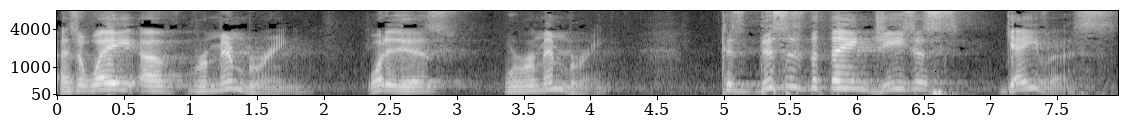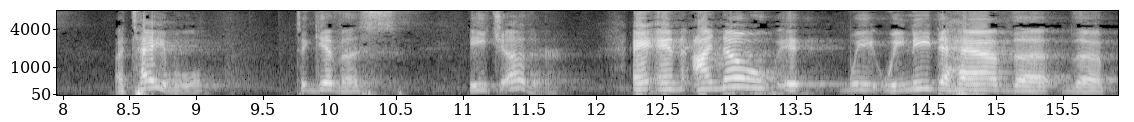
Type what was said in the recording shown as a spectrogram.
as a way of remembering what it is we're remembering. Because this is the thing Jesus gave us a table to give us each other. And, and I know it, we, we need to have the, the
